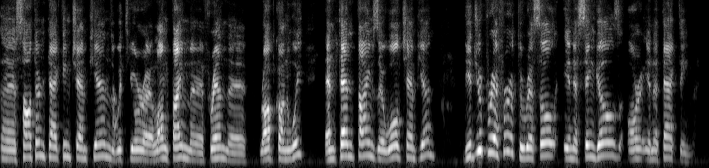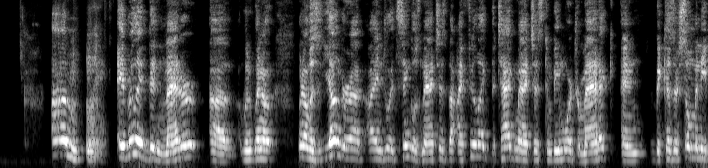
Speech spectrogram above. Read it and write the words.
uh, Southern Tag Team champion with your uh, longtime uh, friend uh, Rob Conway and 10 times the world champion. Did you prefer to wrestle in a singles or in a tag team? Um, it really didn't matter. Uh, when, when I when I was younger, I, I enjoyed singles matches, but I feel like the tag matches can be more dramatic, and because there's so many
